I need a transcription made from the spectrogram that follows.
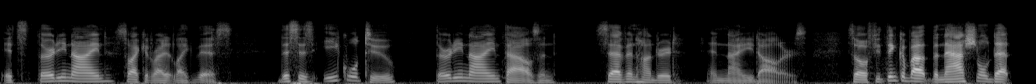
it's 39. So I could write it like this. This is equal to 39,000. $790. So if you think about the national debt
